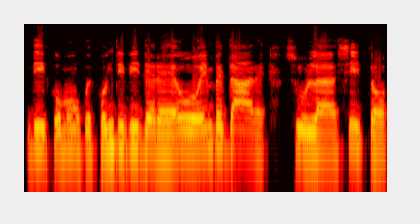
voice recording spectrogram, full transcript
di comunque condividere o embeddare sul sito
